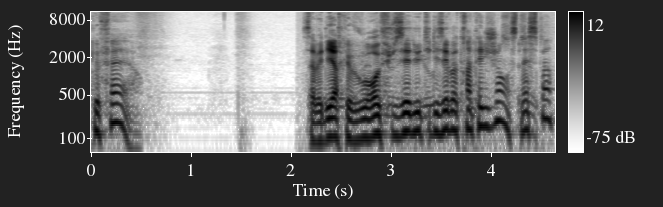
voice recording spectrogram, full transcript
que faire? Ça veut dire que vous refusez d'utiliser votre intelligence, n'est-ce pas?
